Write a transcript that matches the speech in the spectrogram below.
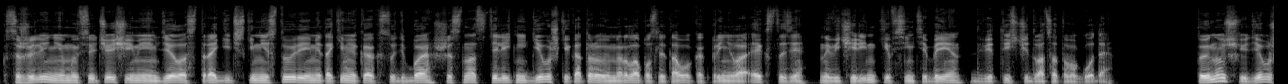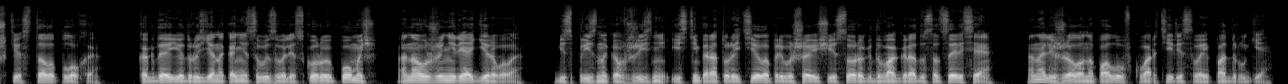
К сожалению, мы все чаще имеем дело с трагическими историями, такими как судьба 16-летней девушки, которая умерла после того, как приняла экстази на вечеринке в сентябре 2020 года. Той ночью девушке стало плохо. Когда ее друзья наконец вызвали скорую помощь, она уже не реагировала. Без признаков жизни и с температурой тела, превышающей 42 градуса Цельсия, она лежала на полу в квартире своей подруги.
